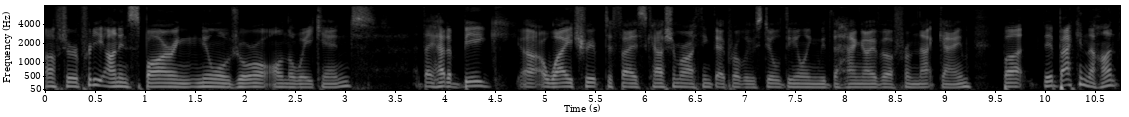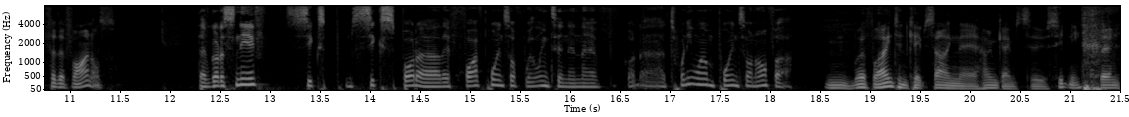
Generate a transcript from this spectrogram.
after a pretty uninspiring nil draw on the weekend, they had a big uh, away trip to face Kashima. I think they probably were still dealing with the hangover from that game, but they're back in the hunt for the finals. They've got a sniff, six six spotter. They're five points off Wellington, and they've got uh, 21 points on offer. Mm, well, if Wellington keeps selling their home games to Sydney, then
